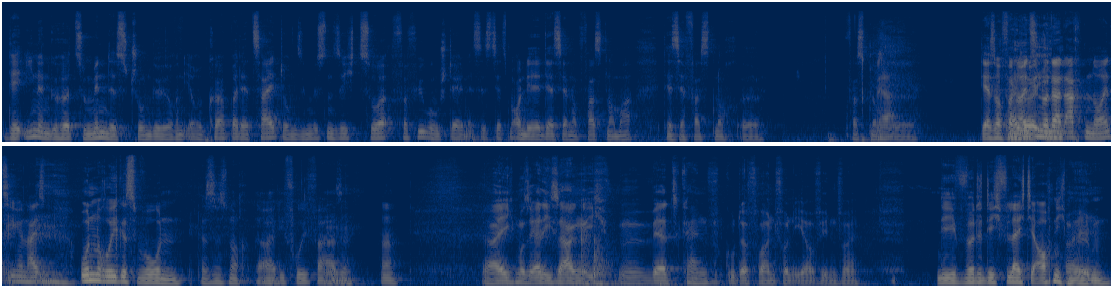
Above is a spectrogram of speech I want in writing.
der ihnen gehört zumindest. Schon gehören ihre Körper der Zeitung. Sie müssen sich zur Verfügung stellen. Es ist jetzt, oh nee, der ist ja noch fast nochmal, der ist ja fast noch, äh, fast noch, Ja. äh, Der ist auch von Also, 1998 und heißt Unruhiges Wohnen. Das ist noch äh, die Frühphase. Ja. Ja, ich muss ehrlich sagen, ich äh, werde kein guter Freund von ihr auf jeden Fall. Die würde dich vielleicht ja auch nicht Weil- mögen.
